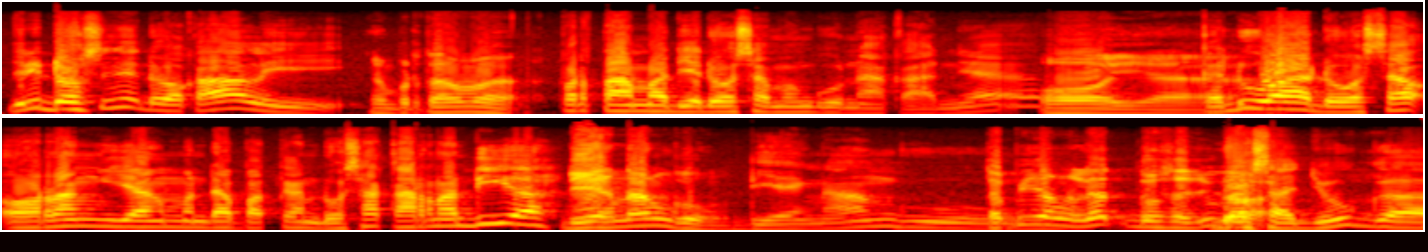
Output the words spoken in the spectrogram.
Jadi dosanya dua kali. yang pertama Pertama dia dosa menggunakannya. oh iya Kedua dosa orang yang mendapatkan dosa karena dia. dia yang nanggung Dia yang nanggung. tapi yang lihat dosa juga dosa juga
